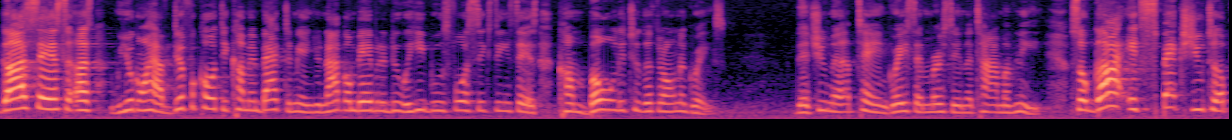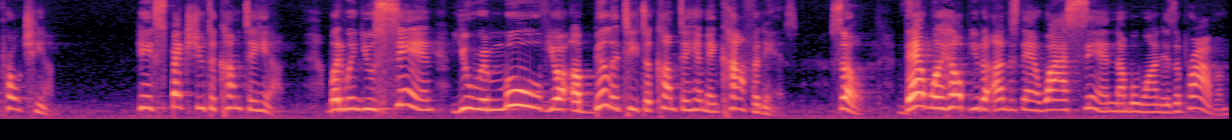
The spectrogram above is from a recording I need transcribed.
God says to us, you're going to have difficulty coming back to me, and you're not going to be able to do what Hebrews 4.16 says, come boldly to the throne of grace that you may obtain grace and mercy in the time of need. So God expects you to approach him. He expects you to come to him. But when you sin, you remove your ability to come to him in confidence. So that will help you to understand why sin, number one, is a problem.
